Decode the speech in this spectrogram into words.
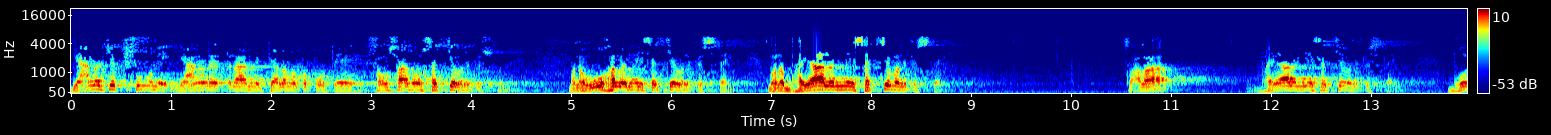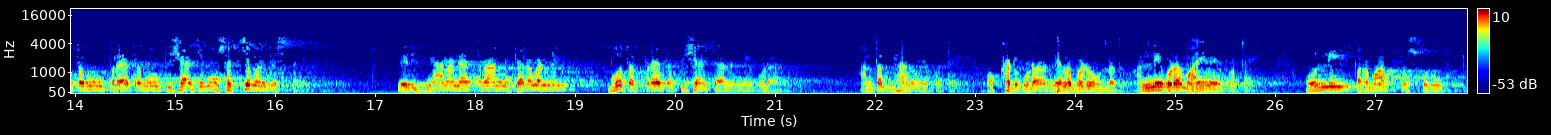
జ్ఞానచక్షువుని జ్ఞాననేత్రాన్ని తెలవకపోతే సంసారం సత్యం అనిపిస్తుంది మన ఊహలన్నీ సత్యం అనిపిస్తాయి మన భయాలన్నీ సత్యం అనిపిస్తాయి చాలా భయాలన్నీ సత్యం అనిపిస్తాయి భూతము ప్రేతము పిశాచము సత్యం అనిపిస్తాయి మీరు జ్ఞాననేత్రాన్ని తెరవండి. భూత ప్రేత పిశాచాలన్నీ కూడా అంతర్ధానం అయిపోతాయి. ఒక్కటి కూడా నిలబడి ఉండదు. అన్నీ కూడా మాయమైపోతాయి. ఓన్లీ పరమాత్మ స్వరూప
